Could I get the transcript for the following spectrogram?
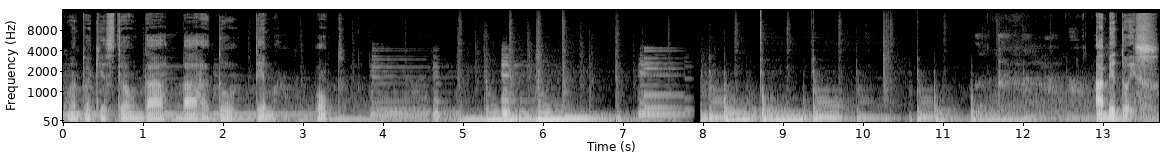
quanto à questão da barra do tema. Ponto. AB2.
